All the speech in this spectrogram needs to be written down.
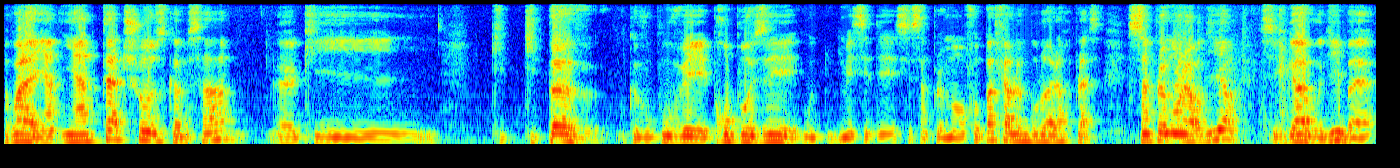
Donc voilà, il y, a un tas de choses comme ça euh, qui, qui, peuvent, que vous pouvez proposer, mais c'est simplement, faut pas faire le boulot à leur place. Simplement leur dire, si le gars vous dit, bah,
